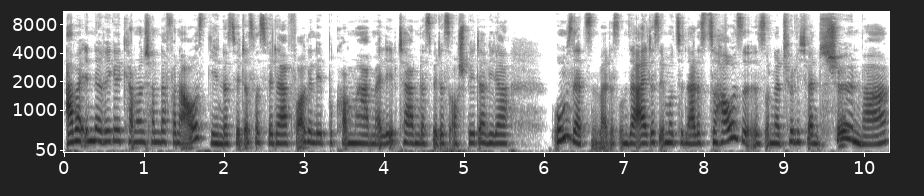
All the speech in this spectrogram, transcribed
Aber in der Regel kann man schon davon ausgehen, dass wir das, was wir da vorgelebt bekommen haben, erlebt haben, dass wir das auch später wieder umsetzen, weil das unser altes emotionales Zuhause ist. Und natürlich, wenn es schön war,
